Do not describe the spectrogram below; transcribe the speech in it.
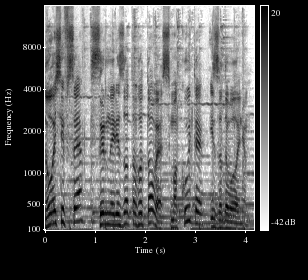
Ну ось і все. Сирне різото готове. Смакуйте із задоволенням.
